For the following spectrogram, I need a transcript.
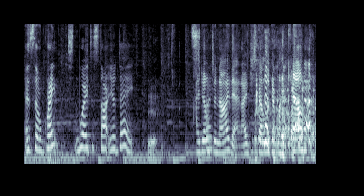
it's a great way to start your day. Yeah. I don't deny that. I just got to look at my calendar.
